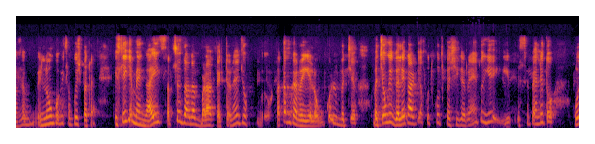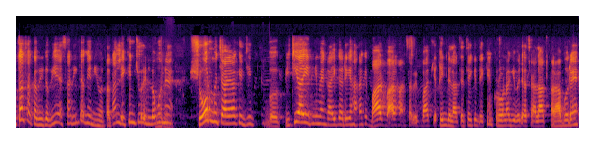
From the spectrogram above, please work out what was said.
मतलब इन लोगों को भी सब कुछ पता है। इसलिए कि महँगाई सबसे ज़्यादा बड़ा फैक्टर है जो खत्म कर रही है लोगों को। बच्चे बच्चों के गले काट के खुद खुद कशी कर रहे हैं। तो ये, ये इससे पहले तो होता था कभी कभी ऐसा नहीं था कि नहीं होता था लेकिन जो इन लोगों ने शोर मचाया कि जी पीटीआई इतनी महँगाई कर रही है। हालाँकि बार बार खान साहब एक बात यकीन दिलाते थे कि देखें कोरोना की वजह से हालात खराब हो रहे हैं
